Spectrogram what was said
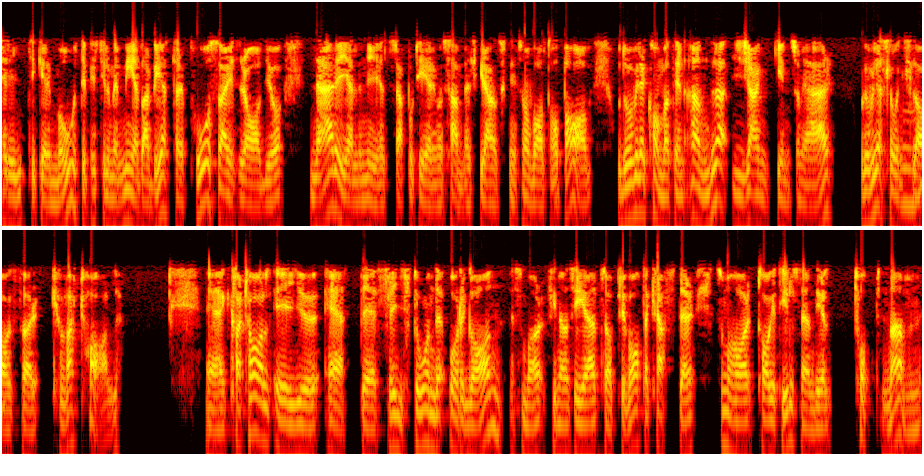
kritiker mot. Det finns till och med medarbetare på Sveriges Radio när det gäller nyhetsrapportering och samhällsgranskning som valt att hoppa av. Och då vill jag komma till den andra jankin som jag är. Och då vill jag slå ett mm. slag för Kvartal. Eh, Kvartal är ju ett eh, fristående organ som har finansierats av privata krafter som har tagit till sig en del toppnamn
